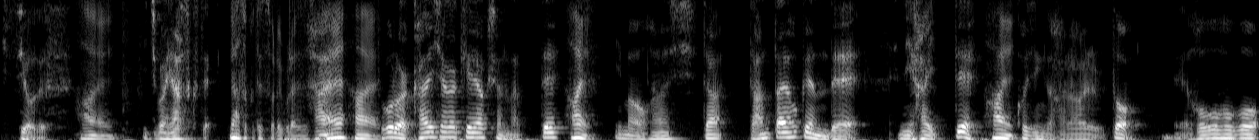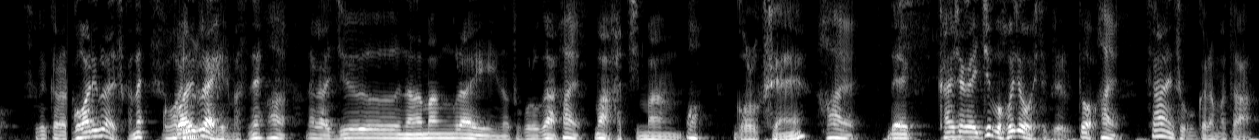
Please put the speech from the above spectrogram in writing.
必要です。はい。一番安くて。安くてそれぐらいですね。はい。ところが会社が契約者になって、はい。今お話しした団体保険で、に入って、はい個人が払われると、えーほぼほぼ、それから5割ぐらいですかね。5 5割割ぐらい減りますね。はだから17万ぐらいのところが、はいまあ8万あ、5、6千円。はい。で、会社が一部補助をしてくれると、はい。さらにそこからまた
